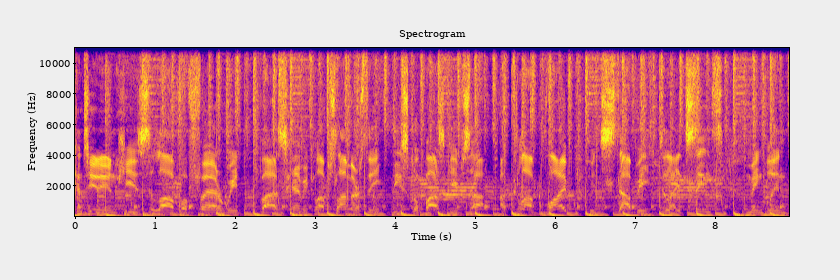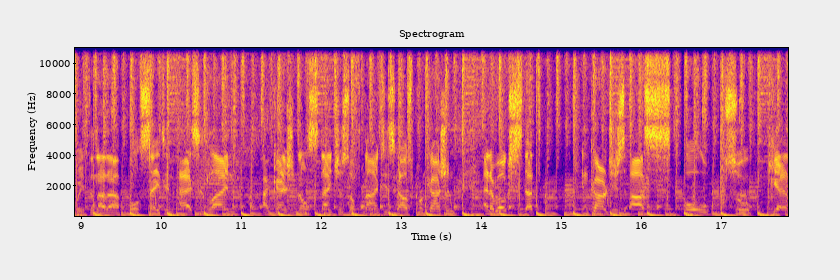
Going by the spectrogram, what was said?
Continuing his love affair with bass heavy club slammers, the disco bass gives a, a club vibe with stubby delayed synths mingling with another pulsating acid line, occasional snatches of 90s house percussion, and a box that encourages us all to get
